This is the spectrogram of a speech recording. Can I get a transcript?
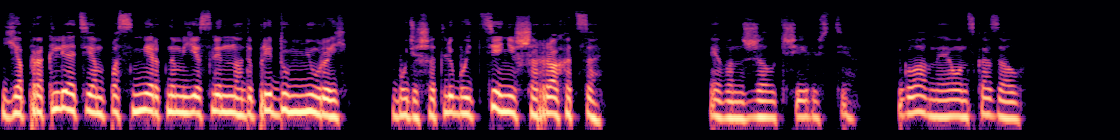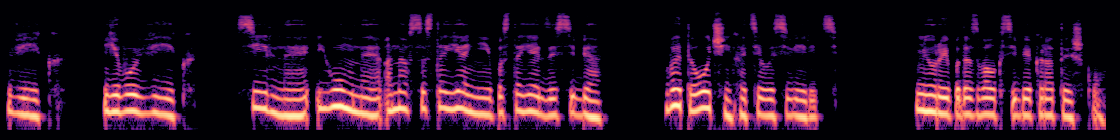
Я проклятием посмертным, если надо, приду Мюррей. Будешь от любой тени шарахаться!» Эван сжал челюсти. Главное, он сказал. «Вик, его Вик, Сильная и умная, она в состоянии постоять за себя. В это очень хотелось верить. Мюррей подозвал к себе коротышку.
